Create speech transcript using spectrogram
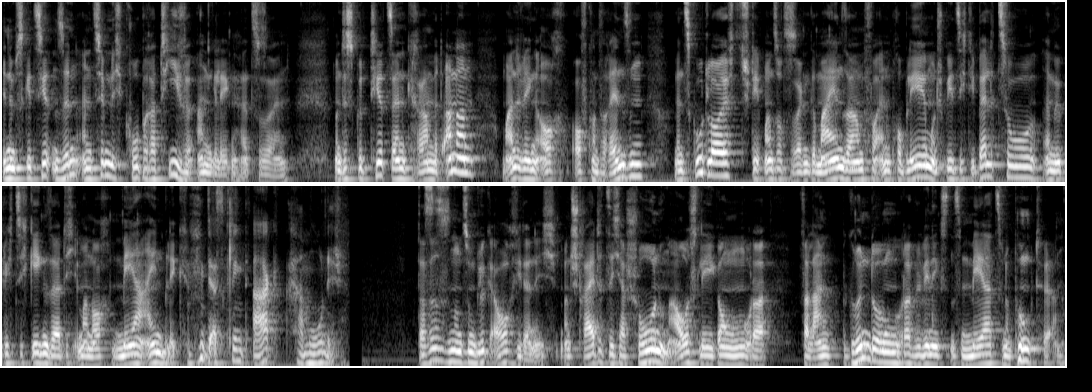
In dem skizzierten Sinn eine ziemlich kooperative Angelegenheit zu sein. Man diskutiert seinen Kram mit anderen, meinetwegen auch auf Konferenzen. Wenn es gut läuft, steht man sozusagen gemeinsam vor einem Problem und spielt sich die Bälle zu, ermöglicht sich gegenseitig immer noch mehr Einblick. Das klingt arg harmonisch. Das ist es nun zum Glück auch wieder nicht. Man streitet sich ja schon um Auslegungen oder verlangt Begründungen oder will wenigstens mehr zu einem Punkt hören.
